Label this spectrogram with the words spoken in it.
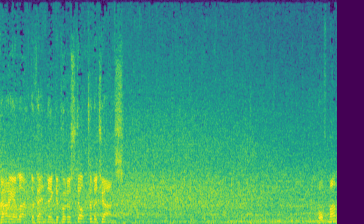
Very alert defending to put a stop to the chance. Hofmann.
